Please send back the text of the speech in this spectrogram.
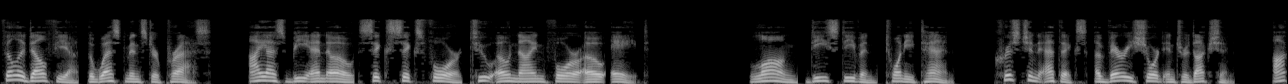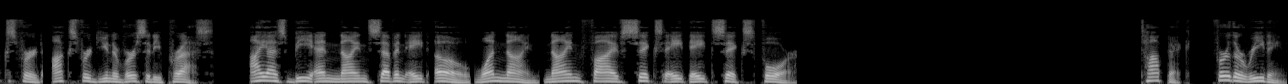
Philadelphia, The Westminster Press. ISBN 0-664-20940-8. Long, D. Stephen 2010. Christian Ethics, A Very Short Introduction. Oxford, Oxford University Press. ISBN 978 0 19 956886 Further reading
